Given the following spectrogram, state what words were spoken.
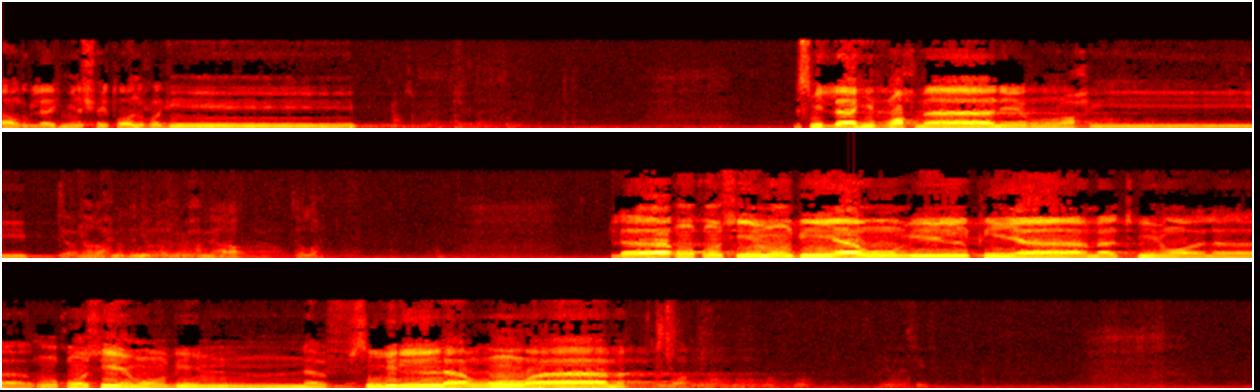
أعوذ بالله من الشيطان الرجيم بسم الله الرحمن الرحيم يا رحمة يا رب يا رب الله لا أقسم بيوم القيامة ولا أقسم بالنفس اللوامة.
